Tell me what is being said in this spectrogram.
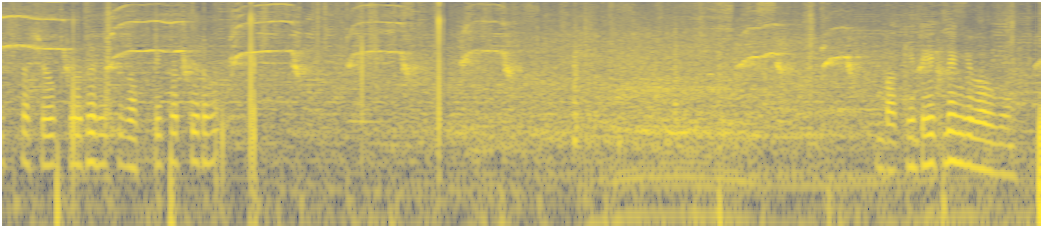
बस अशोक चौधरी की भक्ति करते रहो। बाकी देख लेंगे भगवान।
